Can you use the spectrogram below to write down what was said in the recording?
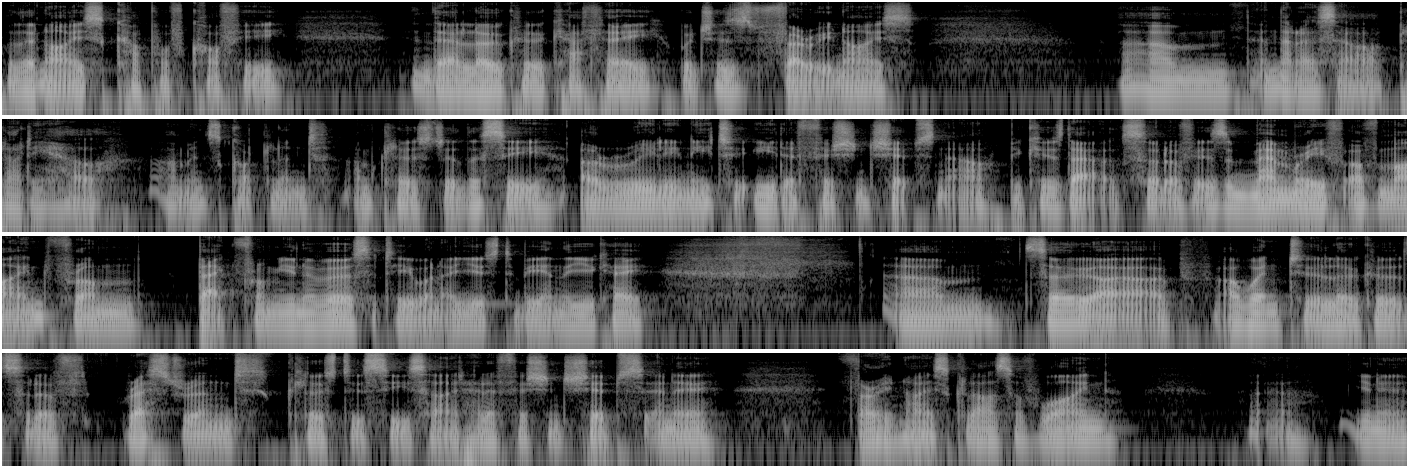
with a nice cup of coffee in their local cafe, which is very nice. Um, and then I say, oh, bloody hell, I'm in Scotland. I'm close to the sea. I really need to eat a fish and chips now because that sort of is a memory of mine from back from university when I used to be in the UK. Um, so I, I, went to a local sort of restaurant close to the seaside, had a fish and chips and a very nice glass of wine. Uh, you know,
